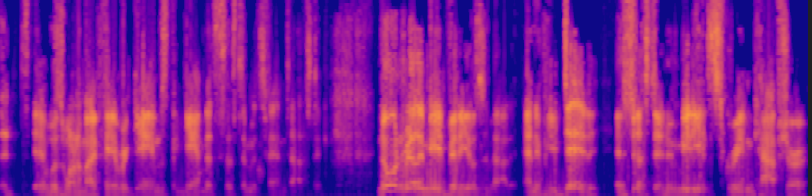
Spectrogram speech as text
it, it was one of my favorite games. The Gambit system is fantastic. No one really made videos about it, and if you did, it's just an immediate screen capture,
